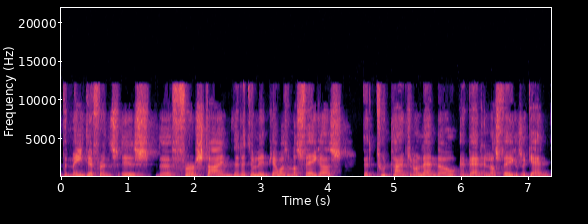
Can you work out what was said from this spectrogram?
the main difference is the first time that at Olympia was in Las Vegas, then two times in Orlando, and then in Las Vegas again.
